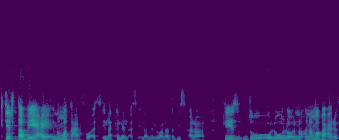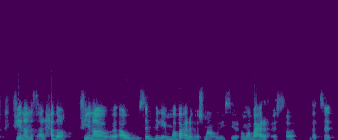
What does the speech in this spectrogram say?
كثير طبيعي إنه ما تعرفوا أسئلة كل الأسئلة اللي الولد بيسألها. please do قولوا له إنه أنا ما بعرف. فينا نسأل حدا. فينا أو simply ما بعرف إيش معقول يصير أو ما بعرف إيش صار. ذاتس ات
